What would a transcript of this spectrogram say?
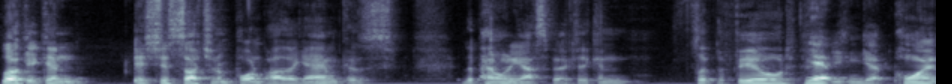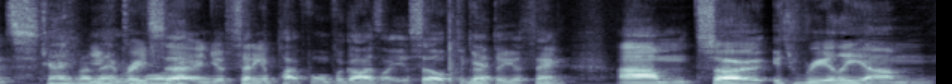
look, it can it's just such an important part of the game because the penalty aspect. It can flip the field. Yep. You can get points. Change You can reset, and you're setting a platform for guys like yourself to go Yep. do your thing. Um, so it's really. Um,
